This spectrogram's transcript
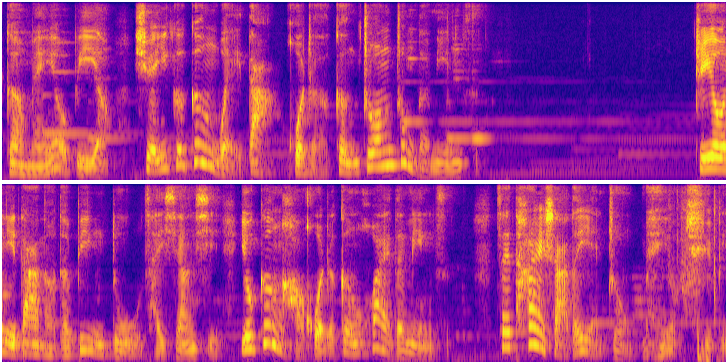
更没有必要选一个更伟大或者更庄重的名字。只有你大脑的病毒才相信有更好或者更坏的名字，在太傻的眼中没有区别。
